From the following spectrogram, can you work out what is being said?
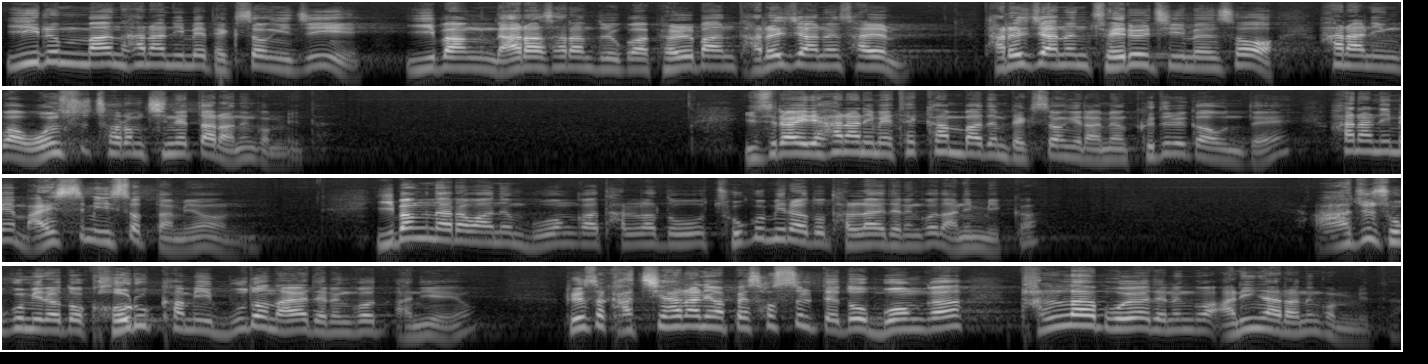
이름만 하나님의 백성이지 이방 나라 사람들과 별반 다르지 않은 삶, 다르지 않은 죄를 지으면서 하나님과 원수처럼 지냈다라는 겁니다. 이스라엘이 하나님의 택함 받은 백성이라면 그들 가운데 하나님의 말씀이 있었다면 이방 나라와는 무언가 달라도 조금이라도 달라야 되는 것 아닙니까? 아주 조금이라도 거룩함이 묻어나야 되는 것 아니에요? 그래서 같이 하나님 앞에 섰을 때도 무언가 달라 보여야 되는 거 아니냐라는 겁니다.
